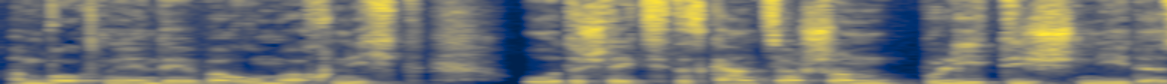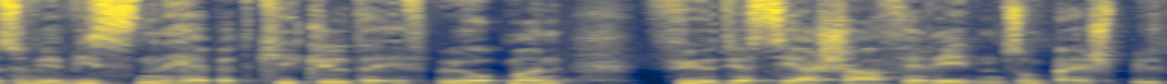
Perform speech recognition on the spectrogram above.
am Wochenende, warum auch nicht. Oder schlägt sich das Ganze auch schon politisch nieder? Also wir wissen, Herbert Kickel, der FPÖ-Obmann, führt ja sehr scharfe Reden zum Beispiel.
